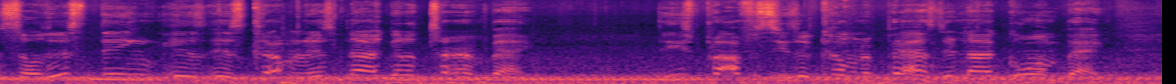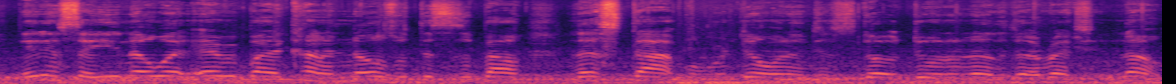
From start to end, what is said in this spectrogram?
so this thing is is coming. It's not going to turn back. These prophecies are coming to pass. They're not going back. They didn't say, you know what, everybody kind of knows what this is about. Let's stop what we're doing and just go do it another direction. No.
